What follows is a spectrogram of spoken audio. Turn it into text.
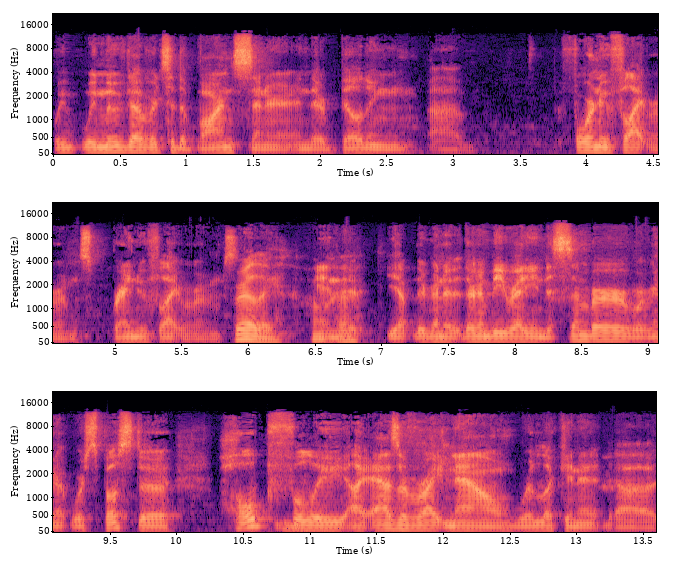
We we moved over to the Barnes Center and they're building uh, four new flight rooms, brand new flight rooms. Really? Okay. And they're, yep, they're gonna they're gonna be ready in December. We're gonna we're supposed to hopefully uh, as of right now we're looking at uh,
